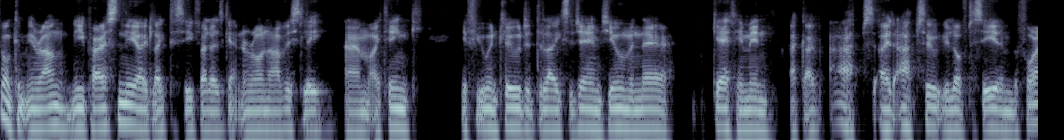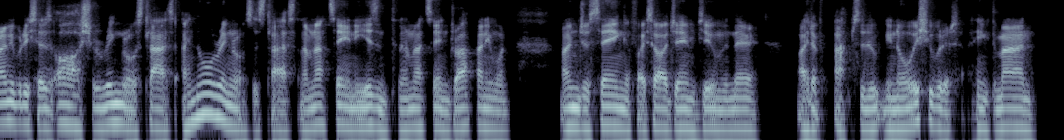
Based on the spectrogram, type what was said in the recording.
Don't get me wrong, me personally, I'd like to see fellas getting a run, obviously. Um, I think if you included the likes of James Hume in there, get him in. Like I've abs- I'd absolutely love to see. And before anybody says, oh, sure, Ringrose class, I know Ringrose is class. And I'm not saying he isn't, and I'm not saying drop anyone. I'm just saying if I saw James Hume in there, I'd have absolutely no issue with it. I think the man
